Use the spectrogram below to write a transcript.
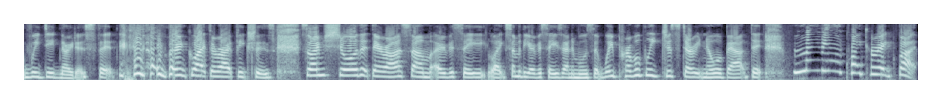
we did notice that they weren't quite the right pictures. So I'm sure that there are some overseas, like some of the overseas animals that we probably just don't know about that maybe aren't quite correct, but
